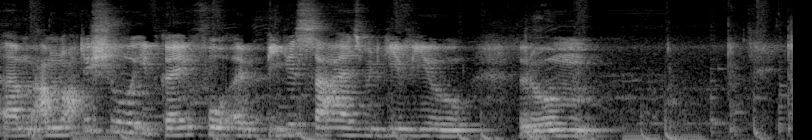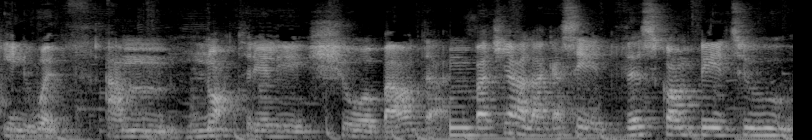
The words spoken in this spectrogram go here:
Um, I'm not too sure if going for a bigger size would give you room in width. I'm not really sure about that. But yeah, like I said, this compared to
